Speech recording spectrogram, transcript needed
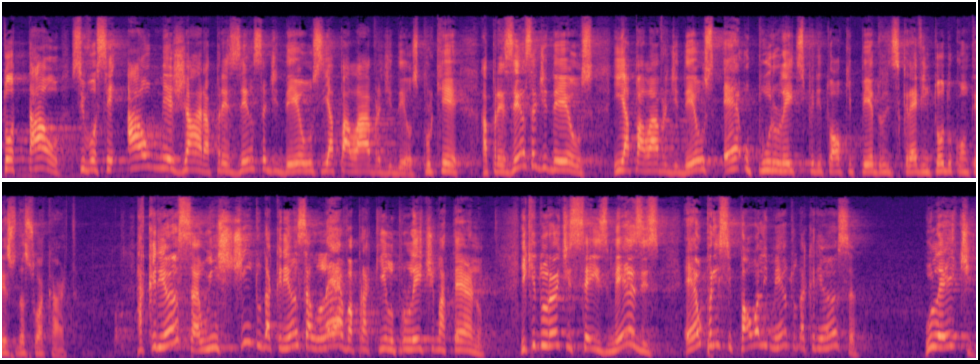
total, se você almejar a presença de Deus e a palavra de Deus, porque a presença de Deus e a palavra de Deus é o puro leite espiritual que Pedro descreve em todo o contexto da sua carta. A criança, o instinto da criança leva para aquilo, para o leite materno. E que durante seis meses é o principal alimento da criança, o leite.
